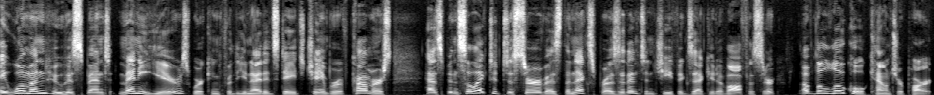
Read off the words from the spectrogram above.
A woman who has spent many years working for the United States Chamber of Commerce has been selected to serve as the next president and chief executive officer of the local counterpart.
